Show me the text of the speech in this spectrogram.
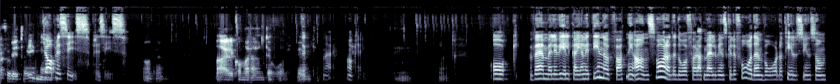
varför vi tog in Ja, honom? precis, precis. Okej. Nej, det kommer jag inte ihåg. Det nej, okej. Och vem eller vilka enligt din uppfattning ansvarade då för att Melvin skulle få den vård och tillsyn som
